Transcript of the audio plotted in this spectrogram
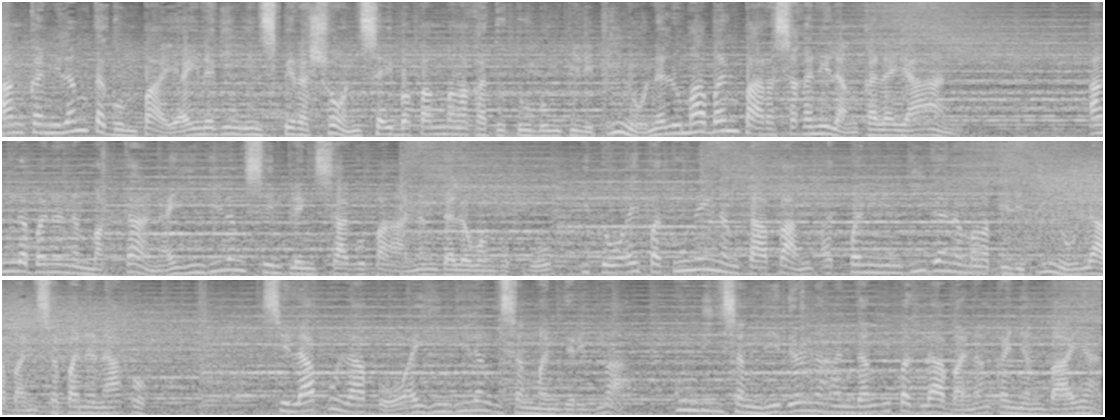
Ang kanilang tagumpay ay naging inspirasyon sa iba pang mga katutubong Pilipino na lumaban para sa kanilang kalayaan. Ang labanan ng Mactan ay hindi lang simpleng sagupaan ng dalawang hukbo, ito ay patunay ng tapang at paninindigan ng mga Pilipino laban sa pananakop. Si Lapu-Lapu ay hindi lang isang mandirigma, kundi isang leader na handang ipaglaban ang kanyang bayan.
